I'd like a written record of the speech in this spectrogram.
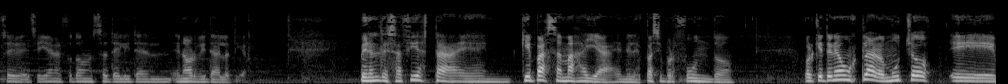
se, se lleva el fotón un satélite en, en órbita de la Tierra. Pero el desafío está en qué pasa más allá, en el espacio profundo. Porque tenemos, claro, muchos... eh,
